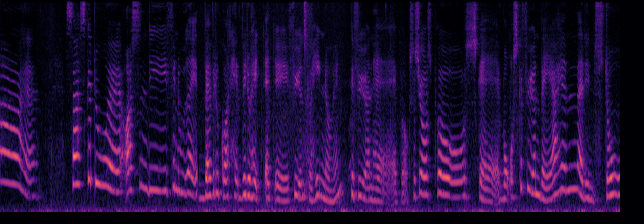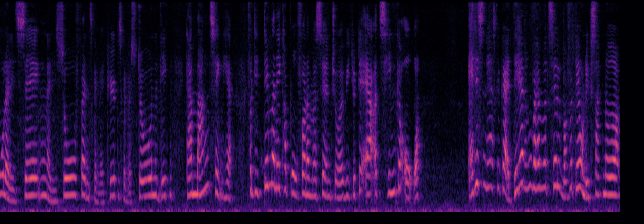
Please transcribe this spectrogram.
Åh, ja. Så skal du øh, også sådan lige finde ud af, hvad vil du godt have? Vil du have, at øh, fyren skal være helt nøgen? Skal fyren have boxershorts på? Skal, hvor skal fyren være henne? Er det en stol? Er det i sengen? Er det i sofaen? Skal det være i køkken? Skal det være stående? Liggende? Der er mange ting her. Fordi det, man ikke har brug for, når man ser en Joy-video, det er at tænke over, er det sådan her, jeg skal gøre? Er det her, hun vil have mig til? Hvorfor? Det har hun ikke sagt noget om.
